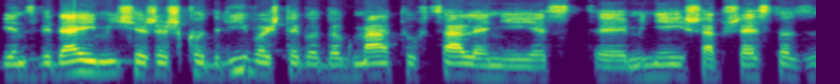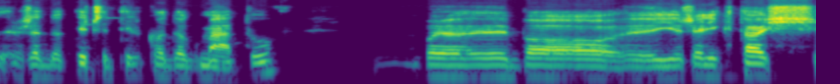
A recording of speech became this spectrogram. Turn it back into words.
Więc wydaje mi się, że szkodliwość tego dogmatu wcale nie jest e, mniejsza przez to, że dotyczy tylko dogmatów, bo, bo jeżeli ktoś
